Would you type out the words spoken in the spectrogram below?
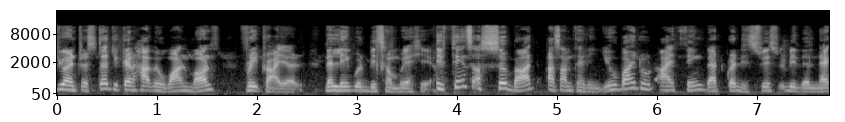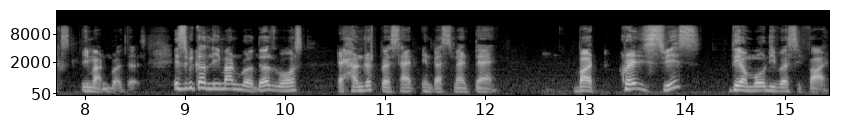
you're interested, you can have a one month free trial. The link will be somewhere here. If things are so bad as I'm telling you, why don't I think that Credit Suisse will be the next Lehman Brothers? It's because Lehman Brothers was a 100% investment bank. But Credit Suisse, they are more diversified.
